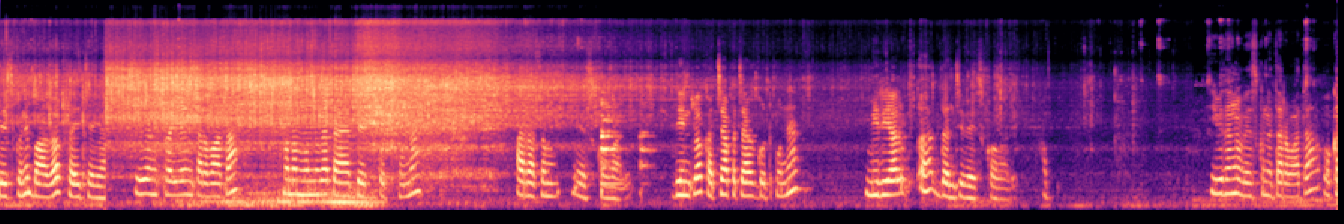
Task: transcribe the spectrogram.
వేసుకొని బాగా ఫ్రై చేయాలి. ఇవి ఫ్రై అయిన తర్వాత మనం ముందుగా తయారు చేసి పెట్టుకున్న ఆ రసం వేసుకోవాలి. దీంట్లో కచ్చా పచ్చాగా కొట్టుకున్న మిరియాలు దంచి వేసుకోవాలి. ఈ విధంగా వేసుకున్న తర్వాత ఒక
